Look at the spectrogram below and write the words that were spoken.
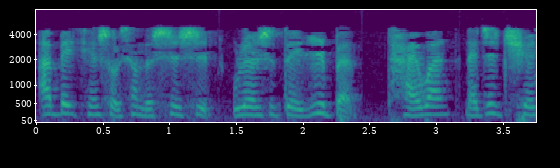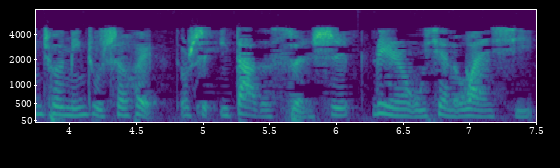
安倍前首相的逝世，无论是对日本。台湾乃至全球的民主社会都是一大的损失，令人无限的惋惜。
